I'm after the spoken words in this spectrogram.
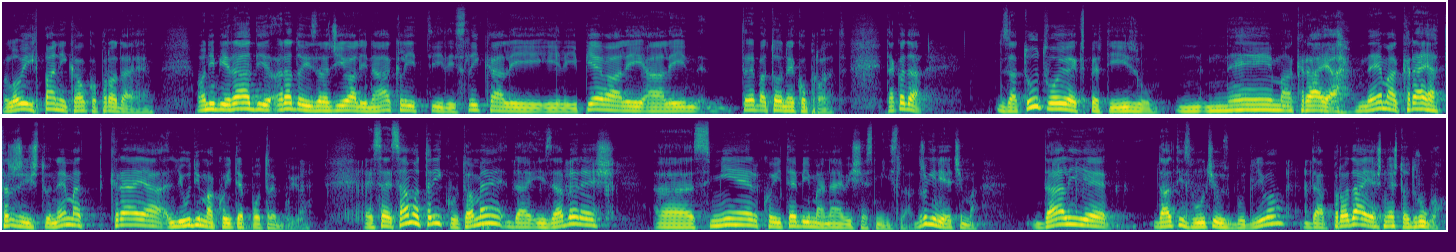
Lovi ih panika oko prodaje. Oni bi radi, rado izrađivali naklit ili slikali ili pjevali, ali treba to neko prodati. Tako da, za tu tvoju ekspertizu nema kraja, nema kraja tržištu, nema kraja ljudima koji te potrebuju. E sad je samo trik u tome da izabereš uh, smjer koji tebi ima najviše smisla. Drugim riječima, da li, je, da li ti zvuči uzbudljivo da prodaješ nešto drugo?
